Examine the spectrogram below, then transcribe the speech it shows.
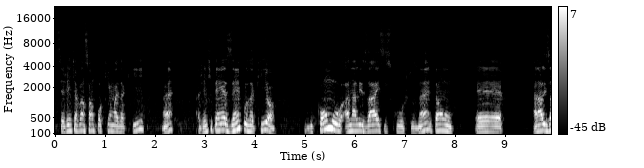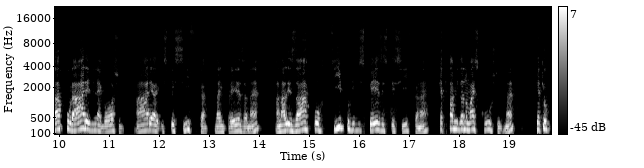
se a gente avançar um pouquinho mais aqui, né, a gente tem exemplos aqui, ó, de como analisar esses custos, né? Então, é, analisar por área de negócio, a área específica da empresa, né? Analisar por tipo de despesa específica, né? O que é que está me dando mais custo, né? O que é que eu, o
